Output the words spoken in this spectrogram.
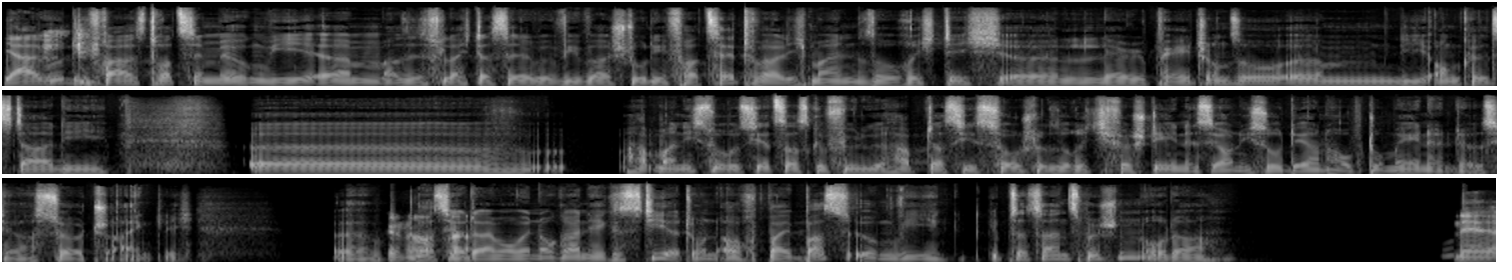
Ja, gut, die Frage ist trotzdem irgendwie, ähm, also ist vielleicht dasselbe wie bei StudiVZ, weil ich meine, so richtig äh, Larry Page und so, ähm, die Onkels da, die äh, hat man nicht so bis jetzt das Gefühl gehabt, dass sie Social so richtig verstehen. Ist ja auch nicht so deren Hauptdomäne, das ist ja Search eigentlich. Äh, genau, was ja, ja da im Moment noch gar nicht existiert. Und auch bei Buzz irgendwie. Gibt es das da inzwischen oder? Nee,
